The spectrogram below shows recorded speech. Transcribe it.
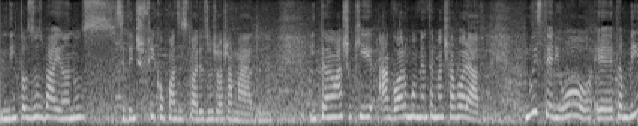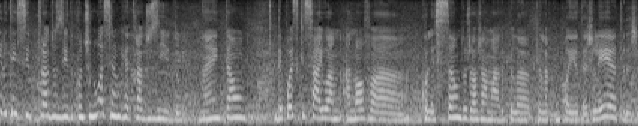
nem todos os baianos se identificam com as histórias do Jorge Amado. Né? Então eu acho que agora o momento é mais favorável. No exterior, eh, também ele tem sido traduzido, continua sendo retraduzido. Né? Então, depois que saiu a, a, nova coleção do Jorge Amado pela, pela Companhia das Letras,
